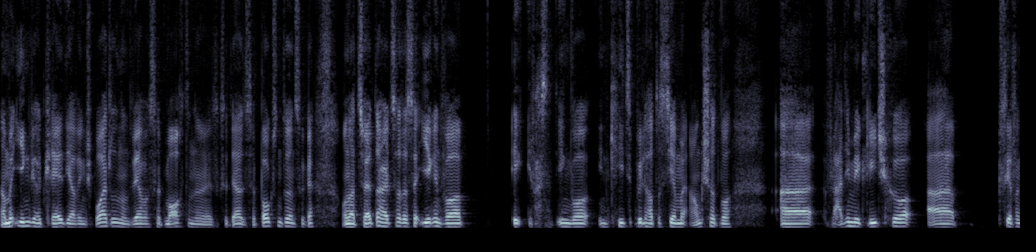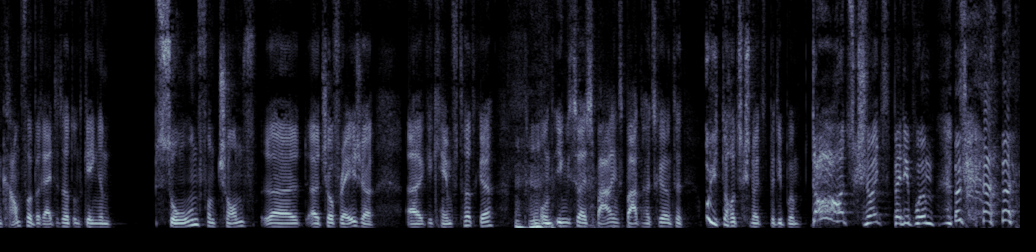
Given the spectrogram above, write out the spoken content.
dann haben wir irgendwie halt geredet, ja, wegen Sporteln und wer was halt macht. Und dann hat er gesagt, ja, das ist halt Boxen tun und so, gell. Und dann erzählt er halt so, dass er irgendwo, ich, ich weiß nicht, irgendwo in Kitzbühel hat er sich einmal angeschaut, wo äh, Wladimir Klitschko äh, sich auf einen Kampf vorbereitet hat und gegen einen Sohn von John, äh, äh, Joe Frazier äh, gekämpft hat, gell? Und irgendwie so als Sparingspartner hat und hat, ui, da hat's geschnalzt bei die Buben. Da hat's geschnalzt bei die Buben.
